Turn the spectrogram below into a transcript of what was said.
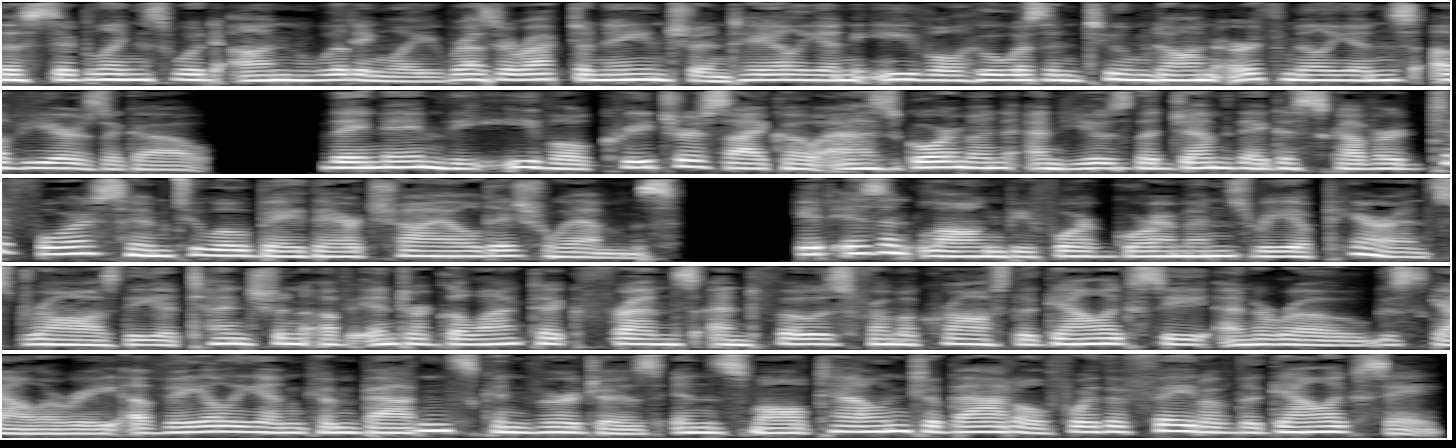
the siblings would unwittingly resurrect an ancient alien evil who was entombed on Earth millions of years ago. They name the evil creature Psycho as Goreman and use the gem they discovered to force him to obey their childish whims. It isn't long before Goreman's reappearance draws the attention of intergalactic friends and foes from across the galaxy and a rogues gallery of alien combatants converges in small town to battle for the fate of the galaxy.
